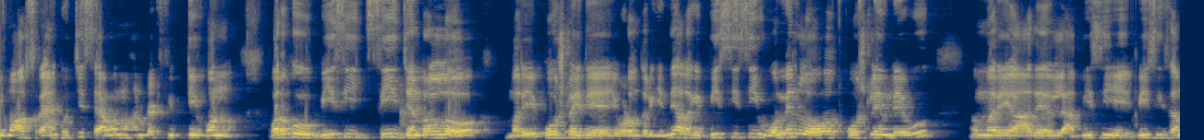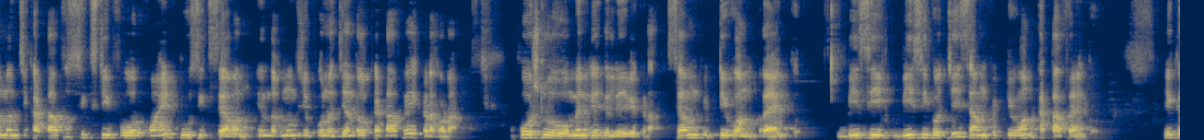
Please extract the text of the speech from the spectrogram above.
ఈ మార్క్స్ ర్యాంక్ వచ్చి సెవెన్ హండ్రెడ్ ఫిఫ్టీ వన్ వరకు బీసీసీ జనరల్లో మరి పోస్టులు అయితే ఇవ్వడం జరిగింది. అలాగే బీసీసీ ఉమెన్లో పోస్టులు ఏం లేవు. మరి అదే బీసీ బీసీ సంబంధించి cut off sixty four point two six seven ఇంతకు ముందు చెప్పుకున్న జనరల్ కట్ ఆఫ్ ఇక్కడ కూడా. పోస్టులు ఉమెన్కి అయితే లేవు ఇక్కడ. Seven fifty one rank BC బీసీకి వచ్చి seven fifty one cut off rank ఇక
